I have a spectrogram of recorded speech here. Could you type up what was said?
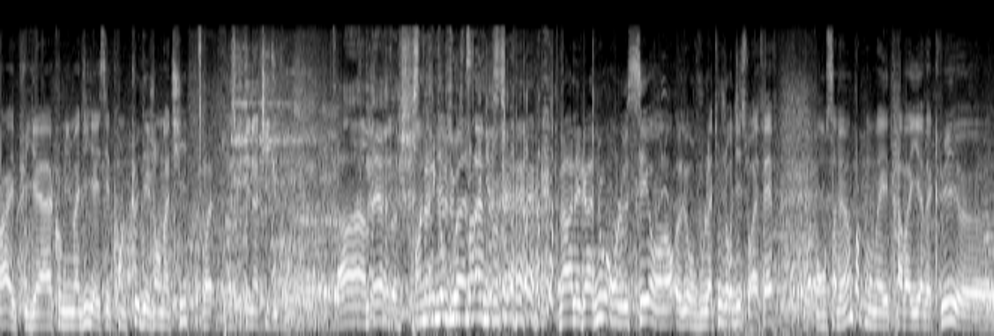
Ouais, et puis, il y a, comme il m'a dit, il a essayé de prendre que des gens natis. Ouais. Est-ce que t'es nati du coup? Ah merde, On aime bien pose à pas ça. Non les gars, nous on le sait, on, on vous l'a toujours dit sur FF, on savait même pas qu'on allait travailler avec lui euh,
